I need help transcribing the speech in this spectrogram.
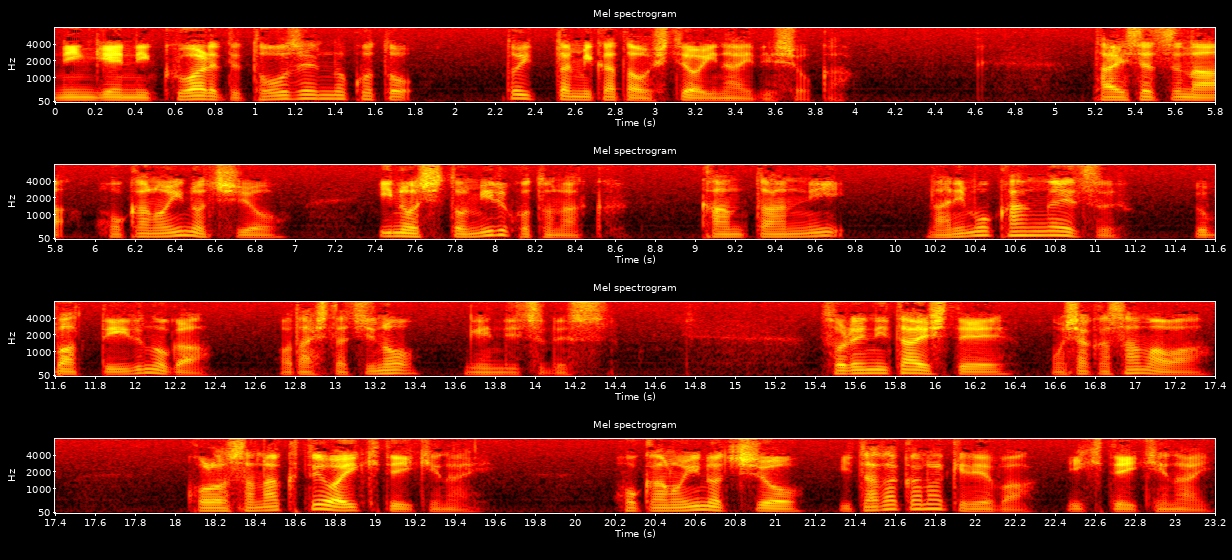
人間に食われて当然のことといった見方をしてはいないでしょうか。大切な他の命を命と見ることなく簡単に何も考えず奪っているのが私たちの現実です。それに対してお釈迦様は殺さなくては生きていけない。他の命をいただかなければ生きていけない。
